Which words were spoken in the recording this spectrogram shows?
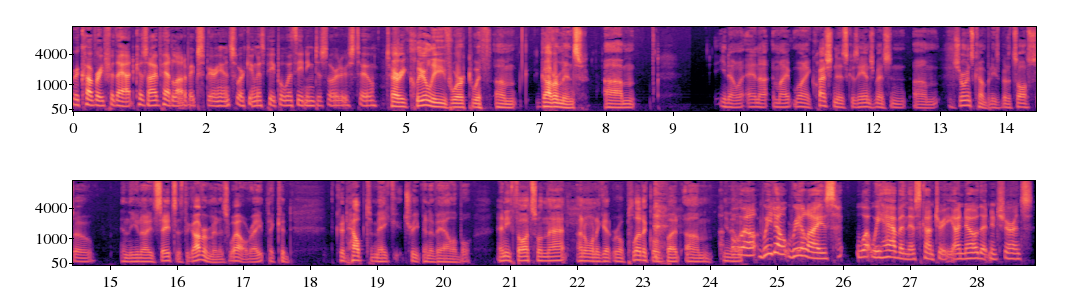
recovery for that because I've had a lot of experience working with people with eating disorders too. Terry, clearly you've worked with um, governments. Um, you know, and uh, my my question is because Ange mentioned um, insurance companies, but it's also in the United States, is the government as well, right? That could could help to make treatment available. Any thoughts on that? I don't want to get real political, but um, you know. Well, we don't realize what we have in this country. I know that insurance,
